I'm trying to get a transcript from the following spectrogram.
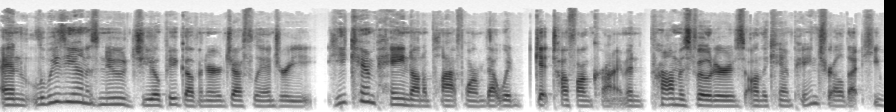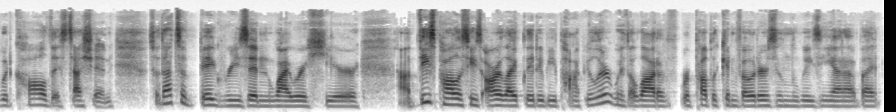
And Louisiana's new GOP governor, Jeff Landry, he campaigned on a platform that would get tough on crime and promised voters on the campaign trail that he would call this session. So that's a big reason why we're here. Uh, these policies are likely to be popular with a lot of Republican voters in Louisiana. But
